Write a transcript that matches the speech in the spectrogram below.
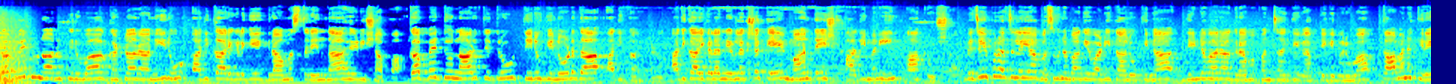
ಗಬ್ಬೆದು ನಾರುತ್ತಿರುವ ಗಟಾರ ನೀರು ಅಧಿಕಾರಿಗಳಿಗೆ ಗ್ರಾಮಸ್ಥರಿಂದ ಹೇಳಿ ಶಾಪ. ಗಬ್ಬೆದ್ದು ನಾರುತ್ತಿದ್ರು ತಿರುಗಿ ನೋಡದ ಅಧಿಕಾರಿಗಳು. ಅಧಿಕಾರಿಗಳ ನಿರ್ಲಕ್ಷ್ಯಕ್ಕೆ ಮಹಂತೇಶ್ ಹಾದಿಮನಿ ಆಕ್ರೋಶ. ವಿಜಯಪುರ ಜಿಲ್ಲೆಯ ಬಸವನ ಬಾಗೇವಾಡಿ ತಾಲೂಕಿನ ದಿಂಡವಾರ ಗ್ರಾಮ ಪಂಚಾಯಿತಿ ವ್ಯಾಪ್ತಿಗೆ ಬರುವ ಕಾಮನಕೆರೆ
